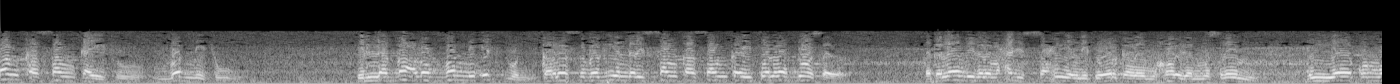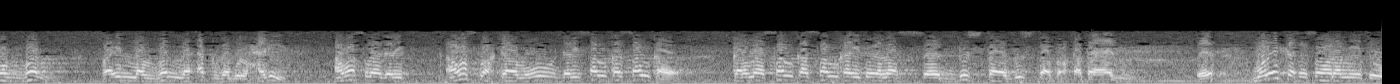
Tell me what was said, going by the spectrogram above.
sangka-sangka itu dhann itu illa ba'da dhanni ithmun karena sebagian dari sangka-sangka itu adalah dosa. Kata Nabi dalam hadis sahih yang dikeluarkan oleh Bukhari dan Muslim iyyakum wadhann fa inna dhanna akdzabul hadis awaslah dari awaslah kamu dari sangka-sangka. Karena sangka-sangka itu adalah sedusta-dusta perkataan ya? Bolehkah seseorang itu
